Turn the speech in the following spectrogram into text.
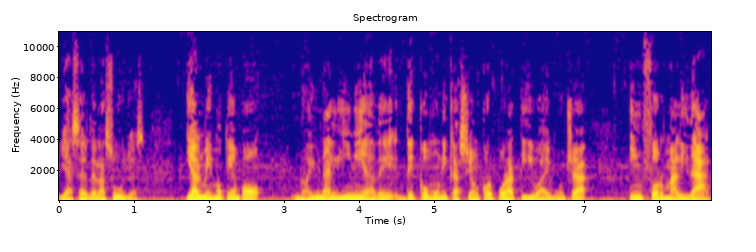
y hacer de las suyas. Y al mismo tiempo no hay una línea de, de comunicación corporativa, hay mucha informalidad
